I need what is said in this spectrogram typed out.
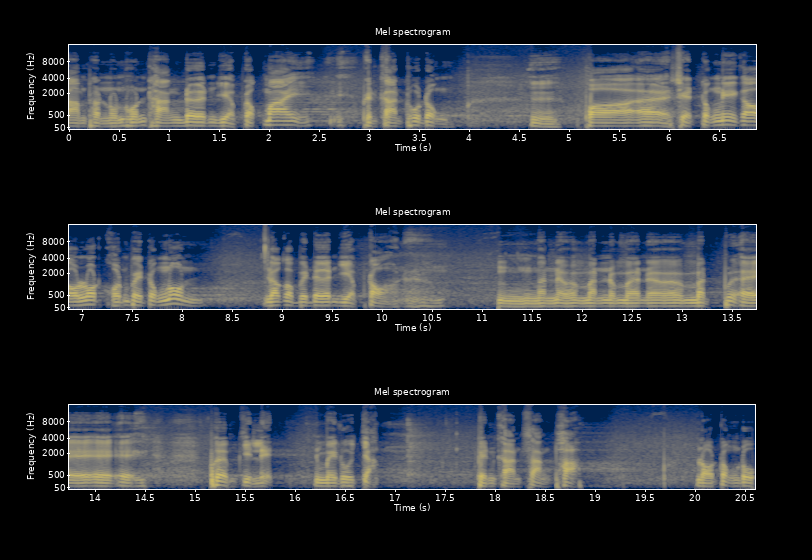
ตามถนนหนทางเดินเหยียบดอกไม้เป็นการทูดงพอเอ่อเสร็จตรงนี้ก็เอารถขนไปตรงโน้น แล้วก็ไปเดินเหยียบต่อนะมันมันมันมันเพิ่มกิเลสไม่รู้จักเป็นการสร้างภาพ เราต้องดู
